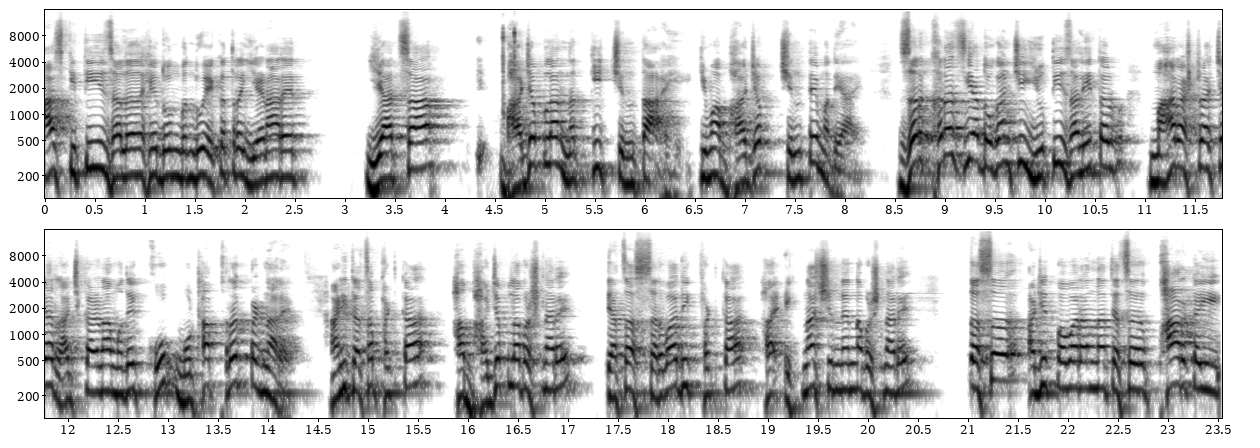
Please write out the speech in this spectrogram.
आज किती झालं हे दोन बंधू एकत्र येणार आहेत याचा भाजपला नक्की चिंता आहे. किंवा भाजप चिंतेमध्ये आहे. जर खरंच या दोघांची युती झाली तर महाराष्ट्राच्या राजकारणामध्ये खूप मोठा फरक पडणार आहे. आणि त्याचा फटका हा भाजपला बसणार आहे. त्याचा सर्वाधिक फटका हा एकनाथ शिंदेंना बसणार आहे. तसं अजित पवारांना त्याचं फार काही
